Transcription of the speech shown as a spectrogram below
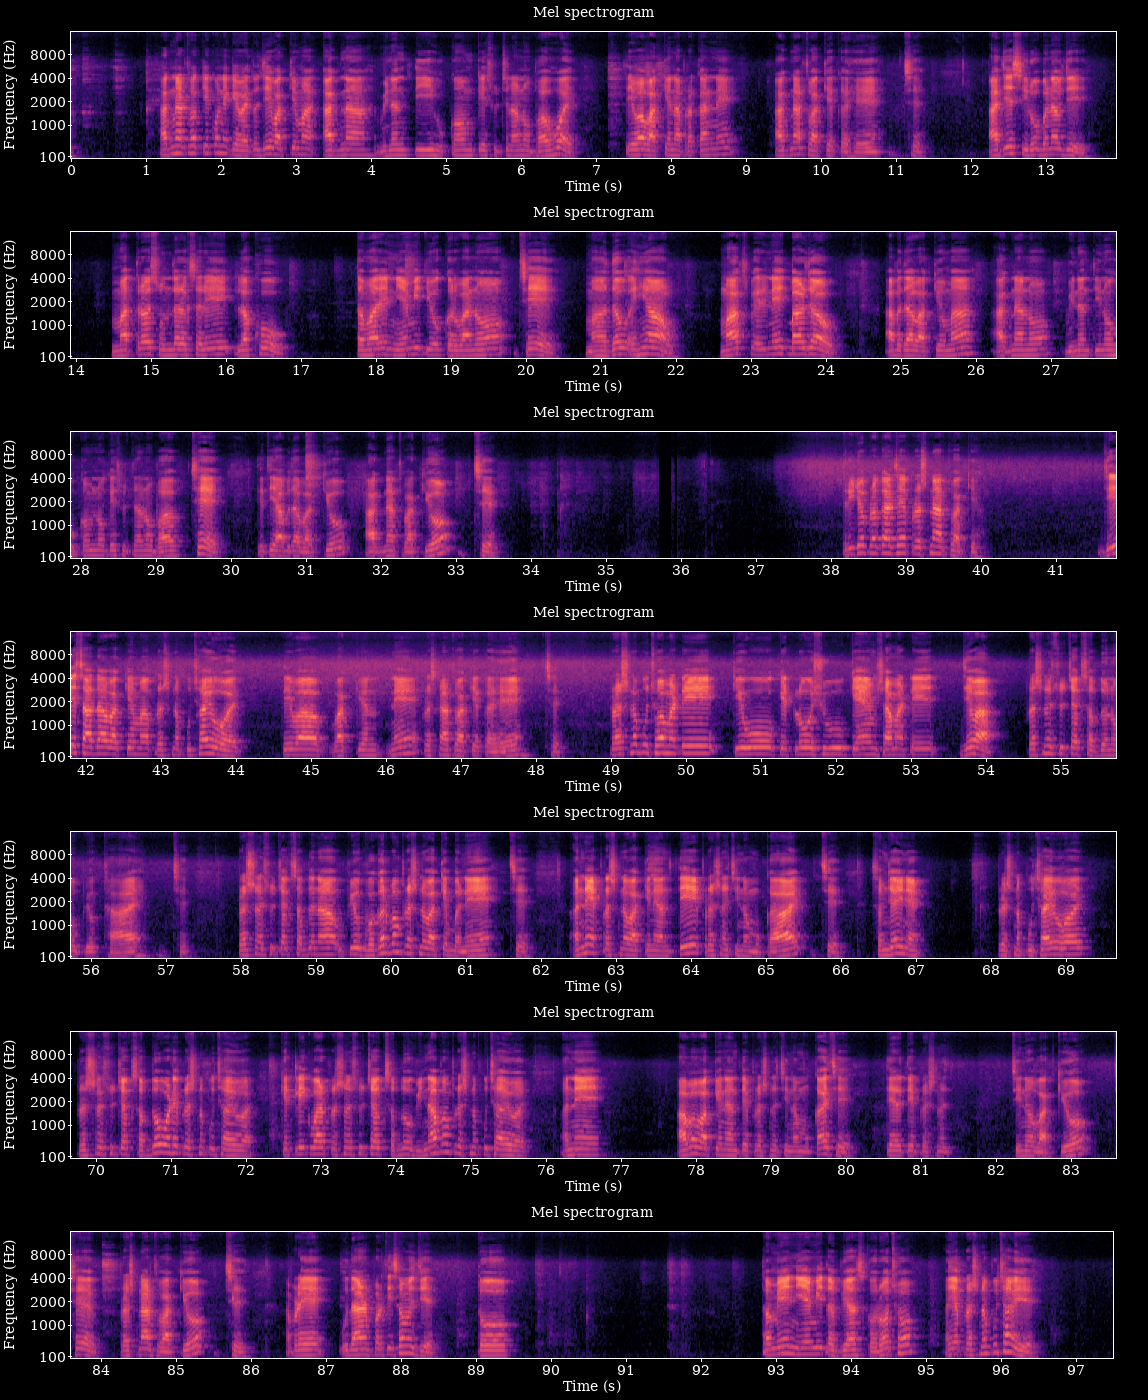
આજ્ઞાર્થ વાક્ય કોને કહેવાય? તો જે વાક્યમાં આજ્ઞા, વિનંતી, હુકમ કે સૂચનાનો ભાવ હોય, તેવા વાક્યના પ્રકારને આજ્ઞાર્થ વાક્ય કહે છે. આજે શીરો બનાવજે, માત્ર સુંદર અક્ષરે લખો તમારે નિયમિત યોગ કરવાનો છે. માધવ, અહીં આવ. માસ્ક પહેરીને જ બહાર જાઓ. આ બધા વાક્યોમાં આજ્ઞાનો, વિનંતીનો, હુકમનો કે સૂચનાનો ભાવ છે. તેથી આ બધા વાક્યો આજ્ઞાત વાક્યો છે. ત્રીજો પ્રકાર છે પ્રશ્નાર્થ વાક્ય. જે સાદા વાક્યમાં પ્રશ્ન પૂછાયો હોય તેવા વાક્યને પ્રશ્નાર્થ વાક્ય કહે છે. પ્રશ્ન પૂછવા માટે કેવો, કેટલો, શું, કેમ, શા માટે જેવા પ્રશ્નસૂચક શબ્દોનો ઉપયોગ થાય છે. પ્રશ્નસૂચક શબ્દના ઉપયોગ વગર પણ પ્રશ્ન વાક્ય બને છે અને પ્રશ્ન વાક્યને અંતે પ્રશ્ન ચિહ્ન મુકાય છે. સમજાઈને પ્રશ્ન પૂછાયો હોય, પ્રશ્નસૂચક શબ્દો વડે પ્રશ્ન પૂછાયો હોય કેટલીક વાર પ્રશ્નસૂચક શબ્દો વિના પણ પ્રશ્ન પૂછાયો હોય અને આવા વાક્યોને અંતે પ્રશ્ન ચિહ્ન મુકાય છે, ત્યારે તે પ્રશ્ન ચિહ્ન વાક્યો છે, પ્રશ્નાર્થ વાક્યો છે. આપણે ઉદાહરણ પરથી સમજીએ તો તમે નિયમિત અભ્યાસ કરો છો? અહીંયા પ્રશ્ન પૂછાવીએ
